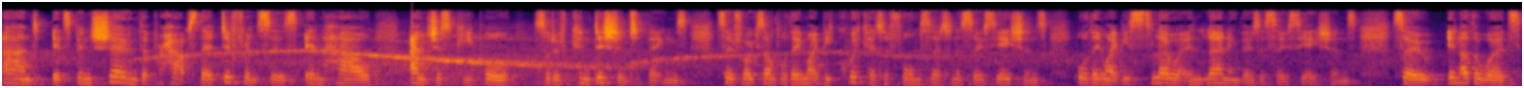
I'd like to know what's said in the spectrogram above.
And it's been shown that perhaps there are differences in how anxious people sort of condition to things. So, for example, they might be quicker to form certain associations, or they might be slower in learning those associations. So, in other words,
